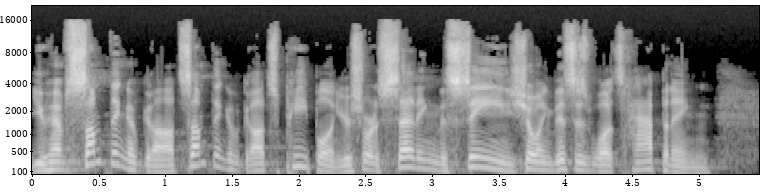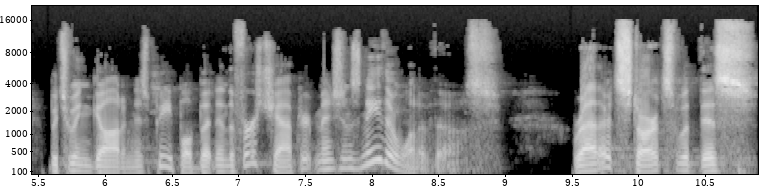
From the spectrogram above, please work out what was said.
you have something of God, something of God's people, and you're sort of setting the scene, showing this is what's happening between God and his people. But in the first chapter, it mentions neither one of those. Rather, it starts with this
